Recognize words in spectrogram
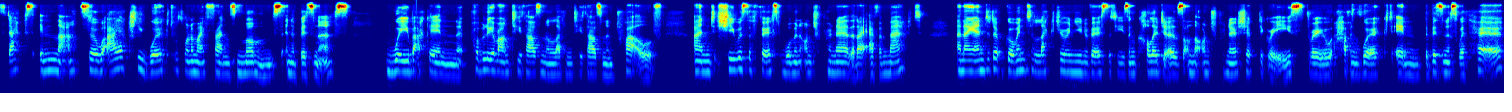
steps in that. So I actually worked with one of my friends' mums in a business way back in probably around 2011, 2012. And she was the first woman entrepreneur that I ever met. And I ended up going to lecture in universities and colleges on the entrepreneurship degrees through having worked in the business with her,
